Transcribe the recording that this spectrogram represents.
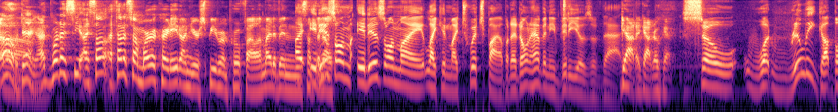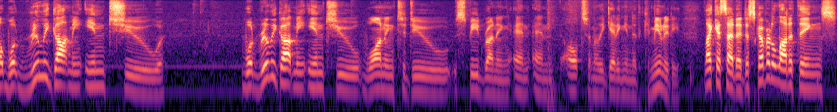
Oh dang! I, what I see, I saw. I thought I saw Mario Kart 8 on your speedrun profile. It might have been Uh, something else. is on it is on my like in my Twitch bio, but I don't have any videos of that. got it. Got it. Okay. So what really got but what really got me into what really got me into wanting to do speedrunning and and ultimately getting into the community. Like I said, I discovered a lot of things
